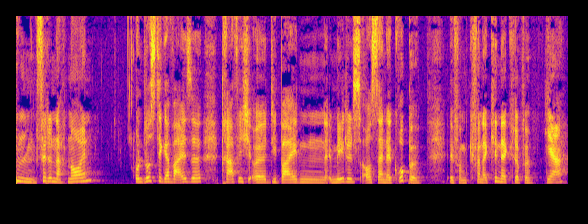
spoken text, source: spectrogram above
Viertel nach neun. Und lustigerweise traf ich äh, die beiden Mädels aus seiner Gruppe, äh, vom, von der Kinderkrippe. Ja.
